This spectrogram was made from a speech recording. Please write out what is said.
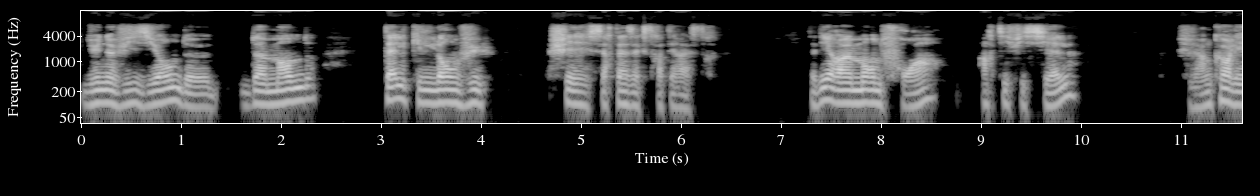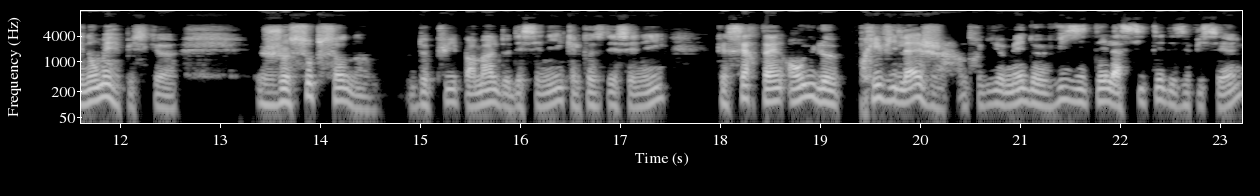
d'une vision de d'un monde tel qu'ils l'ont vu chez certains extraterrestres. C'est-à-dire un monde froid, artificiel. Je vais encore les nommer puisque je soupçonne depuis pas mal de décennies, quelques décennies, que certains ont eu le privilège, entre guillemets, de visiter la cité des épicéens,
